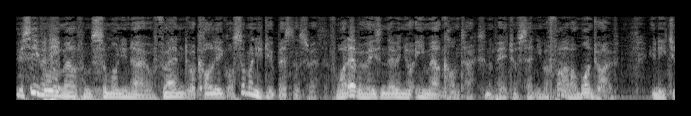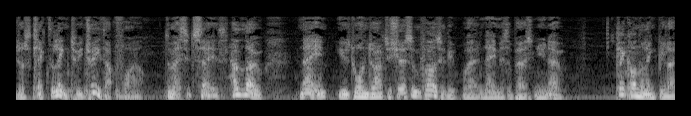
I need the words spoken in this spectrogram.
You receive an email from someone you know, a friend or a colleague or someone you do business with. For whatever reason, they're in your email contacts and appear to have sent you a file on OneDrive. You need to just click the link to retrieve that file. The message says, Hello, name used OneDrive to share some files with you, where name is the person you know. Click on the link below.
